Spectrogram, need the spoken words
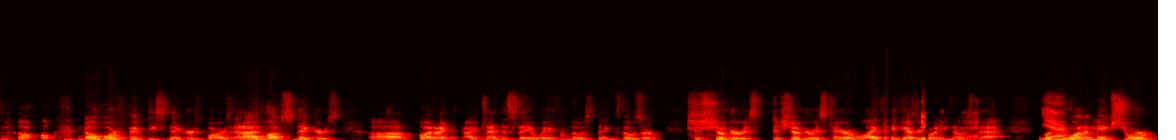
No, no more 50 Snickers bars. And I love Snickers, uh, but I, I tend to stay away from those things. Those are the sugar is the sugar is terrible. I think everybody knows that. But Yeah. you want to make sure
